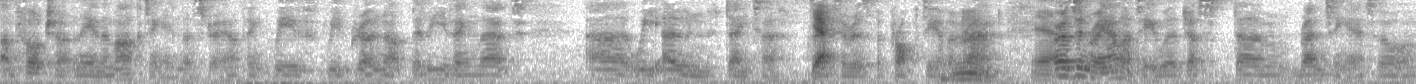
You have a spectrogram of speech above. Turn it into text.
Unfortunately, in the marketing industry, I think we've we've grown up believing that uh, we own data. Yeah. Data is the property of a Mm, brand. yeah. Whereas in reality, we're just um, renting it or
